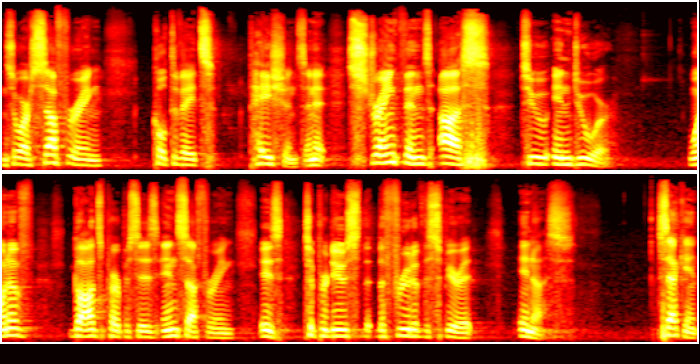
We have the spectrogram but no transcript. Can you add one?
And so our suffering cultivates patience and it strengthens us to endure. One of God's purposes in suffering is to produce the fruit of the Spirit in us. Second,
